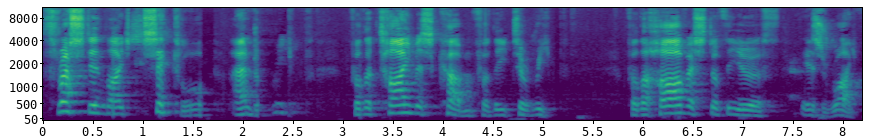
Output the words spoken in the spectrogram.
Thrust in thy sickle and reap, for the time is come for thee to reap, for the harvest of the earth is ripe.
